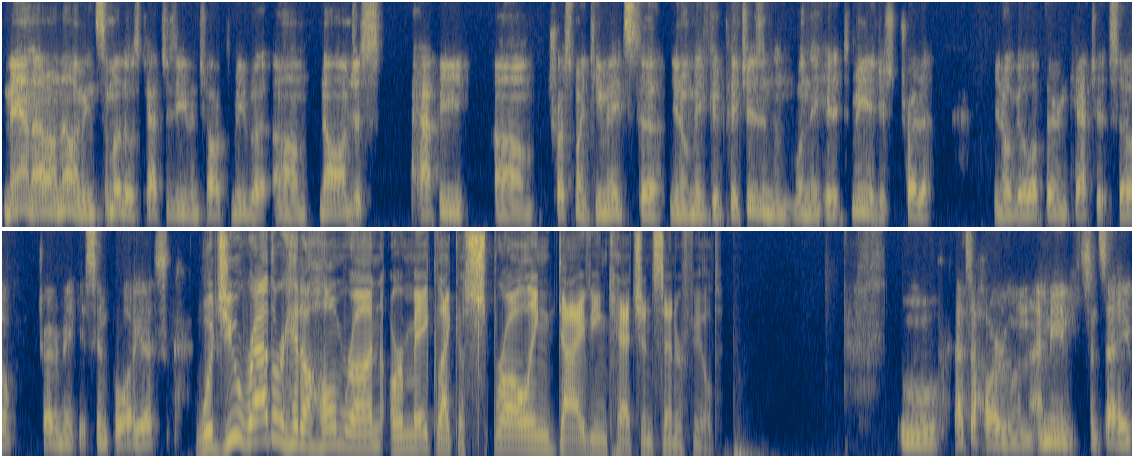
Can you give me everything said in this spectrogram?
Man, I don't know. I mean, some of those catches even chalked me, but um, no, I'm just happy. Um, trust my teammates to you know make good pitches, and then when they hit it to me, I just try to you know go up there and catch it. So try to make it simple, I guess. Would you rather hit a home run or make like a sprawling diving catch in center field? Ooh, that's a hard one. I mean, since I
